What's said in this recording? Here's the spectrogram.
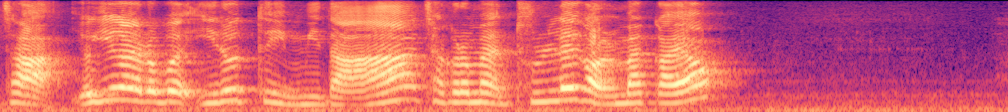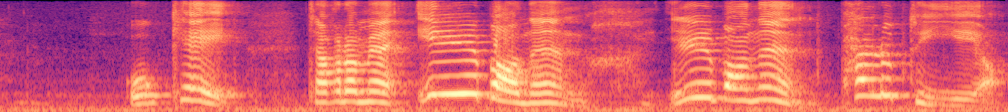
자 여기가 여러분 2루트입니다. 자 그러면 둘레가 얼마일까요? 오케이. 자 그러면 1번은 1번은 8루트 2예요.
